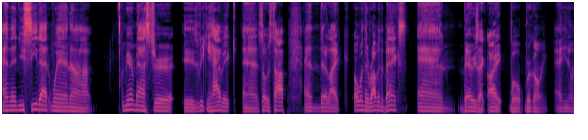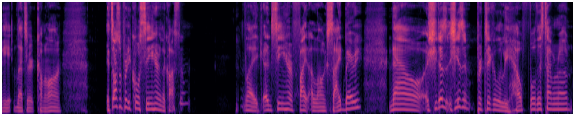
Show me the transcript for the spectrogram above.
and then you see that when uh, Mirror Master is wreaking havoc, and so is Top, and they're like, oh, when they're robbing the banks, and Barry's like, all right, well, we're going, and you know he lets her come along. It's also pretty cool seeing her in the costume, like and seeing her fight alongside Barry. Now she doesn't, she isn't particularly helpful this time around.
